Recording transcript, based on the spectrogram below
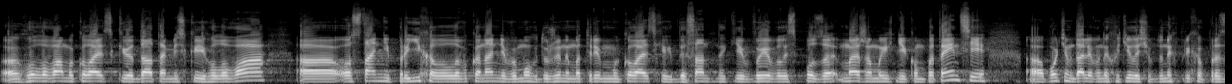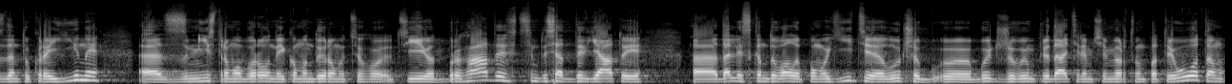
голова Миколаївської ОДА та міський голова. Е, Останні приїхали, але виконання вимог дружини матерів миколаївських десантників виявились поза межами їхньої компетенції. Потім далі вони хотіли, щоб до них приїхав президент України з міністром оборони і командиром цього цієї от бригади 79-ї. Далі скандували «Помогіть, лучше е, бути живим предателем чи мертвим патріотом»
